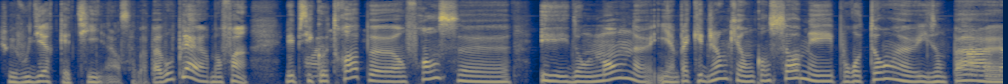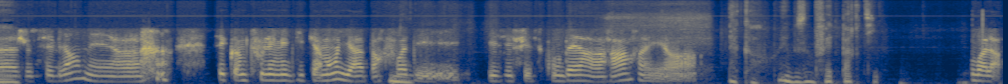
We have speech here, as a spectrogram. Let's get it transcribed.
je vais vous dire, Cathy, alors ça va pas vous plaire, mais enfin, les psychotropes euh, en France euh, et dans le monde, il y a un paquet de gens qui en consomment et pour autant, euh, ils n'ont pas. Ah, bah, je sais bien, mais c'est comme tous les médicaments, il y a parfois des, effets secondaires rares. Et, D'accord, et vous en faites partie. Voilà,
